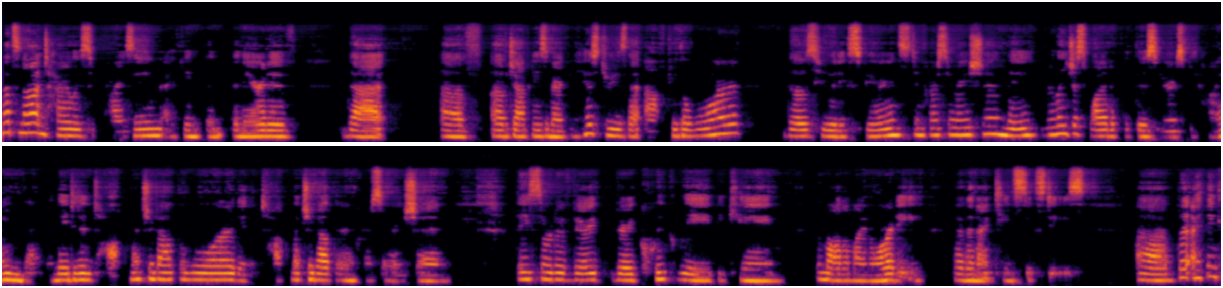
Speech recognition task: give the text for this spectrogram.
That's not entirely surprising. I think the, the narrative that of, of Japanese American history is that after the war, those who had experienced incarceration, they really just wanted to put those years behind them. And they didn't talk much about the war. They didn't talk much about their incarceration. They sort of very, very quickly became the model minority by the 1960s. Uh, but I think,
